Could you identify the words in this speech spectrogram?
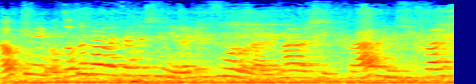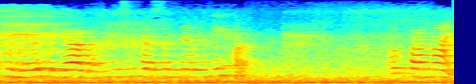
אוקיי, אותו דבר לצד השני, רגל שמאל עולה למעלה, שאיפה, ונשיפה את הגב, נכניס את הסנטר פנימה. עוד פעמיים.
